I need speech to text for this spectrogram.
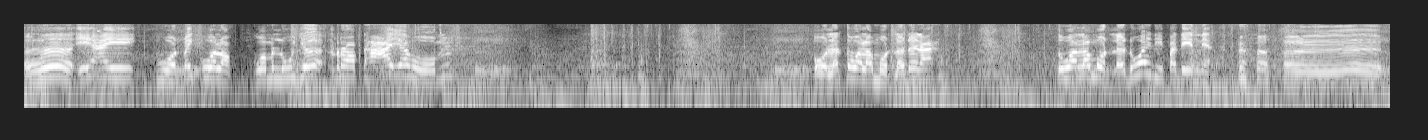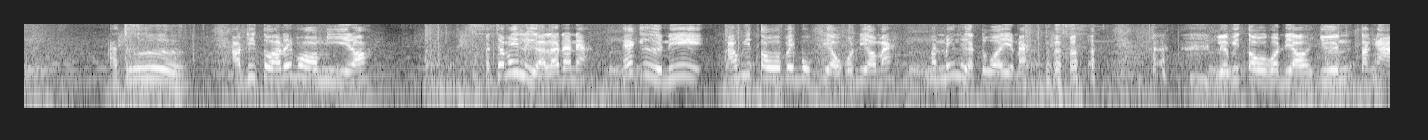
เออ AI โหดไม่กลัวหรอกกลัวมันรู้เยอะรอบท้ายครับผม โอ้แล้วตัวเราหมดแล้วด้วยนะ ตัวเราหมดแล้วด้วยดิประเด็นเนี่ยเอออาเธอเอาที่ตัวได้พอมีเนาะมันจะไม่เหลือแล้วนะเนี่ยแพ็กอื่นนี่ เอาพี่โตไปบุกเดี่ยวคนเดียวไหมมันไม่เหลือตัวเห็นไหมเหลือพี่โตคนเดียว ยืนตะง่า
